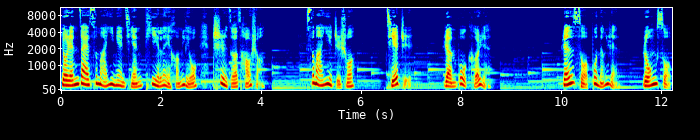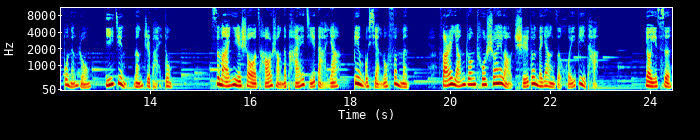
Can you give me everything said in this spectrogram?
有人在司马懿面前涕泪横流，斥责曹爽。司马懿只说：“且止，忍不可忍。人所不能忍，容所不能容，一静能治百动。”司马懿受曹爽的排挤打压，并不显露愤懑，反而佯装出衰老迟钝的样子回避他。有一次。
